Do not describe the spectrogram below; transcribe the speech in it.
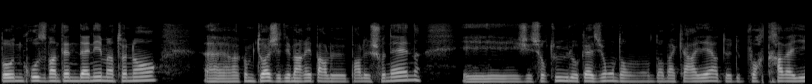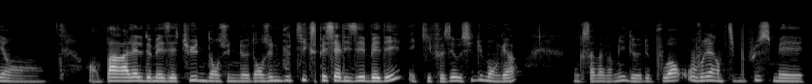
bonne grosse vingtaine d'années maintenant. Euh, comme toi, j'ai démarré par le, par le shonen et j'ai surtout eu l'occasion dans, dans, ma carrière de, de pouvoir travailler en, en, parallèle de mes études dans une, dans une boutique spécialisée BD et qui faisait aussi du manga. Donc ça m'a permis de, pouvoir ouvrir un petit peu plus mes,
